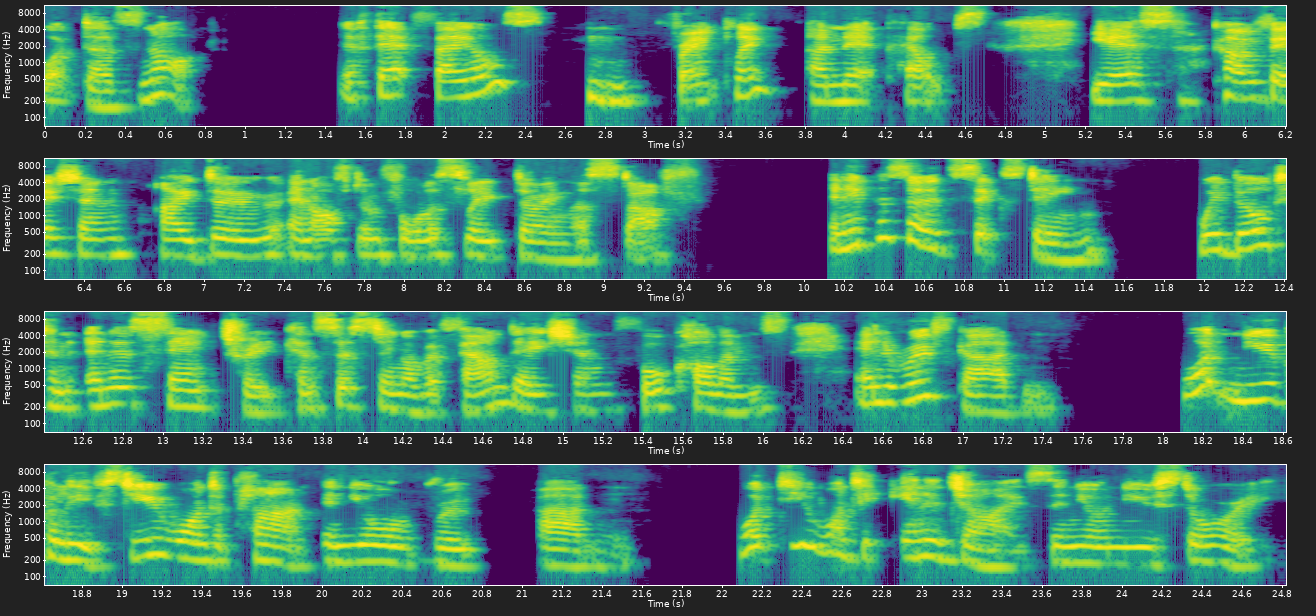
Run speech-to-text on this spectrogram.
what does not. If that fails, frankly, a nap helps. Yes, confession, I do and often fall asleep doing this stuff. In episode 16, we built an inner sanctuary consisting of a foundation, four columns, and a roof garden. What new beliefs do you want to plant in your roof garden? What do you want to energize in your new story?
